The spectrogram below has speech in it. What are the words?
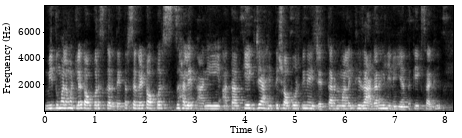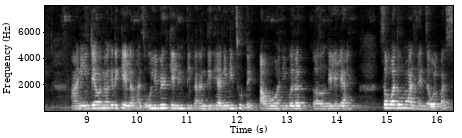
मी तुम्हाला म्हटलं टॉपर्स करते तर सगळे टॉपर्स झालेत आणि आता केक जे आहेत ते शॉपवरती न्यायचे आहेत कारण मला इथे जागा राहिली नाही आता केकसाठी. आणि जेवण वगैरे केलं आज ओली केली होती कारण दिदी आणि मीच होते आहो आणि वरद गेलेले आहेत. सव्वा दोन वाजलेत जवळपास.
